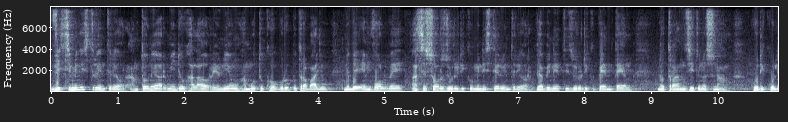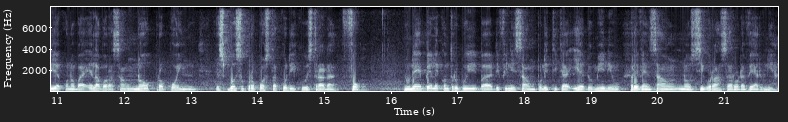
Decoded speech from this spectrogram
Vice-Ministro Interior Antônio Armindo halau reunião hamutu com o grupo trabalho nebe envolve assessor jurídico Ministério Interior, Gabinete Jurídico PNTEL no Trânsito Nacional, onde colia com a elaboração no propõe esboço proposta código estrada FOM. Não é bela contribuir para a definição política e a domínio prevenção na segurança rodoviária união.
